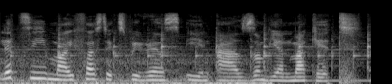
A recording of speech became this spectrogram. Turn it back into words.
let's see my first experience in a Zambian market.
